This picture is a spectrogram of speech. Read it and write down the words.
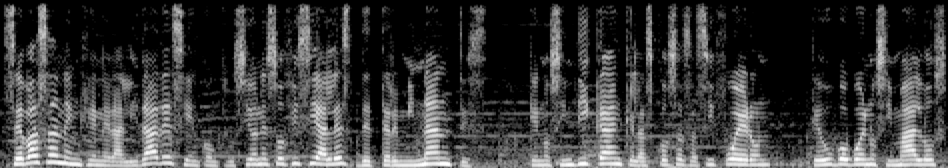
se basan en generalidades y en conclusiones oficiales determinantes que nos indican que las cosas así fueron, que hubo buenos y malos,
